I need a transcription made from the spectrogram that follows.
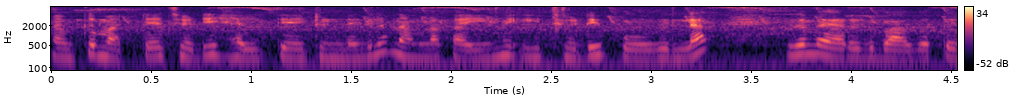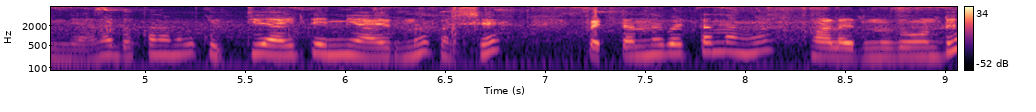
നമുക്ക് മറ്റേ ചെടി ഹെൽത്തി ആയിട്ടുണ്ടെങ്കിൽ നമ്മളെ കയ്യിൽ നിന്ന് ഈ ചെടി പോവില്ല. ഇത് വേറൊരു ഭാഗത്ത് തന്നെയാണ്. അതൊക്കെ നമ്മൾ കുറ്റിയായിട്ട് തന്നെയായിരുന്നു. പക്ഷേ പെട്ടെന്ന് പെട്ടെന്ന് അങ്ങ് വളരുന്നതുകൊണ്ട്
